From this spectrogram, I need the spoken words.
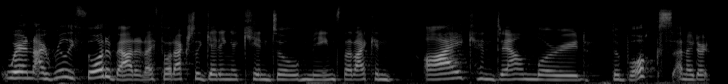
When I really thought about it, I thought actually getting a Kindle means that I can I can download the books and I don't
